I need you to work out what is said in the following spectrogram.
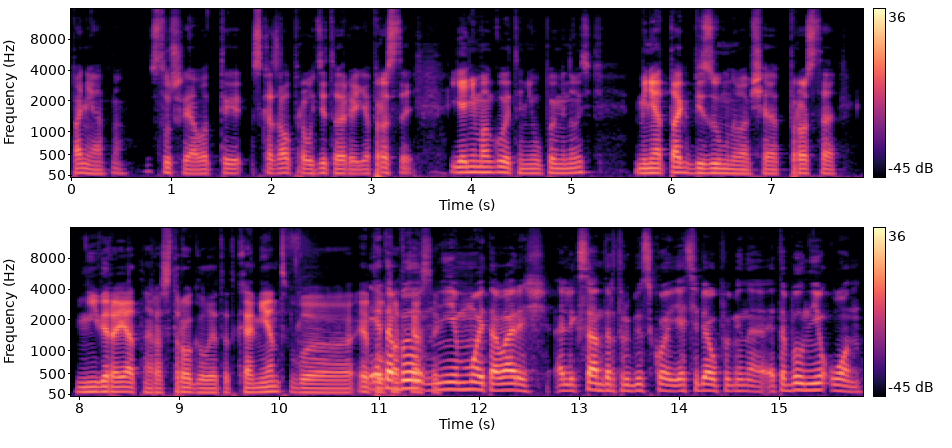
Понятно. Слушай, а вот ты сказал про аудиторию. Я просто... Я не могу это не упомянуть. Меня так безумно вообще просто невероятно растрогал этот коммент в Apple Это подкастах. был не мой товарищ Александр Трубецкой, я тебя упоминаю. Это был не он.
